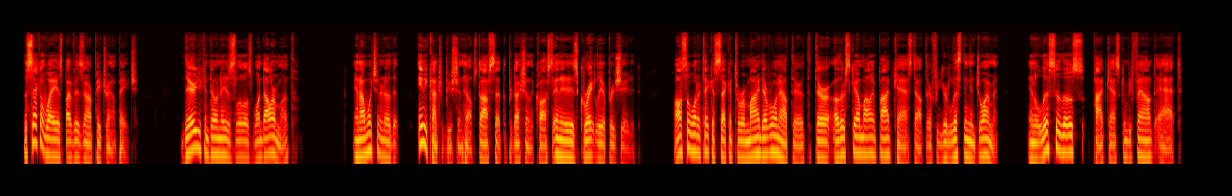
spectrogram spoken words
The second way is by visiting our Patreon page. There you can donate as little as $1 a month. And I want you to know that any contribution helps to offset the production of the cost, and it is greatly appreciated. Also, want to take a second to remind everyone out there that there are other scale modeling podcasts out there for your listening enjoyment. And a list of those podcasts can be found at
